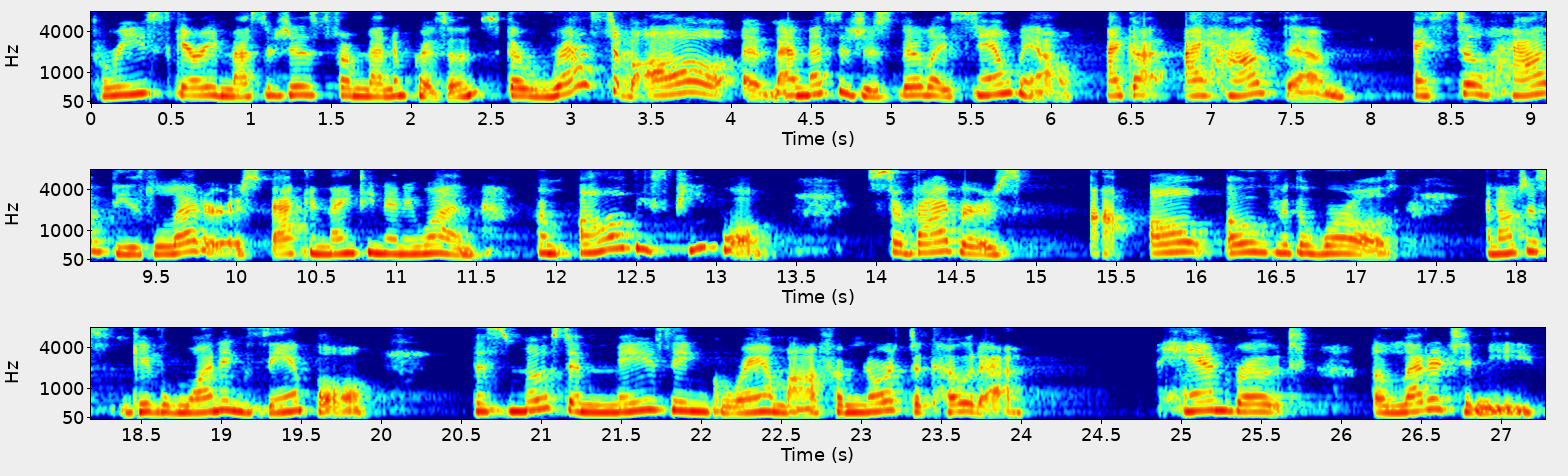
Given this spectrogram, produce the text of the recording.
three scary messages from men in prisons. The rest of all uh, messages, they're like snail mail. I got, I have them. I still have these letters back in 1991 from all these people, survivors uh, all over the world. And I'll just give one example. This most amazing grandma from North Dakota hand wrote a letter to me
